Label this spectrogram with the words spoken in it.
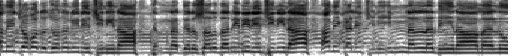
আমি জগৎ জননীর চিনি না জান্নাতের সরদারির চিনি না, আমি খালি চিনি, ইন্নাল্লাযীনা আমানু।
